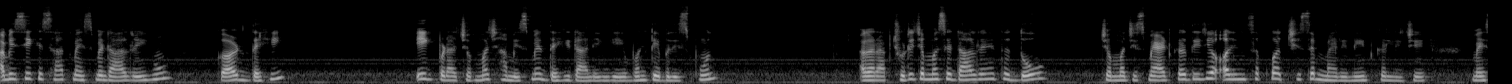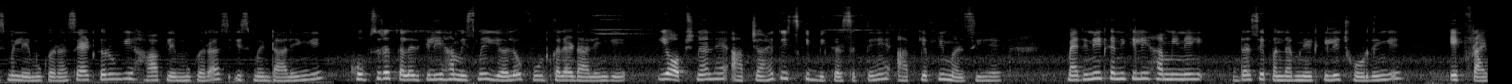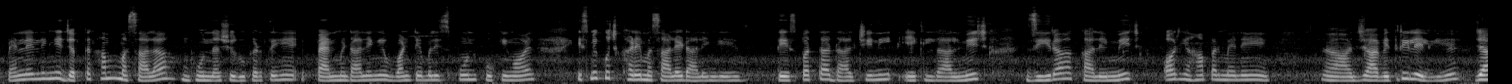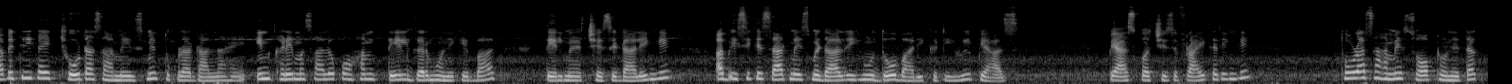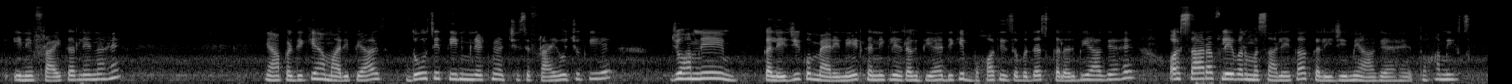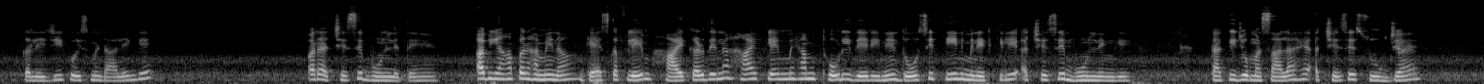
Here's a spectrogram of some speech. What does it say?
अब इसी के साथ मैं इसमें डाल रही हूँ कर्ड दही। एक बड़ा चम्मच हम इसमें दही डालेंगे वन टेबल स्पून अगर आप छोटे चम्मच से डाल रहे हैं तो दो चम्मच इसमें ऐड कर दीजिए और इन सबको अच्छे से मैरिनेट कर लीजिए। मैं इसमें लेमू का रस ऐड करूँगी, हाफ़ लेमू का रस इसमें डालेंगे। खूबसूरत कलर के लिए हम इसमें येलो फ़ूड कलर डालेंगे। ये ऑप्शनल है, आप चाहे तो स्किप भी कर सकते हैं, आपकी अपनी मर्ज़ी है। मैरिनेट करने के लिए हम इन्हें 10 से 15 मिनट के लिए छोड़ देंगे। एक फ्राई पैन ले लेंगे, जब तक हम मसाला भूनना शुरू करते हैं पैन में डालेंगे one tablespoon cooking oil इसमें कुछ खड़े मसाले डालेंगे, तेज़पत्ता, दालचीनी, एक लाल मिर्च, ज़ीरा, काली मिर्च और यहाँ पर मैंने जावित्री ले ली है। जावित्री का एक छोटा सा हमें इसमें टुकड़ा डालना है। इन खड़े मसालों को हम तेल गर्म होने के बाद तेल में अच्छे से डालेंगे। अब इसी के साथ मैं इसमें डाल रही हूँ दो बारीक कटी हुई प्याज। प्याज को अच्छे से फ्राई करेंगे। थोड़ा सा हमें सॉफ्ट होने तक इन्हें फ्राई कर लेना है। यहाँ पर देखिए हमारी प्याज दो से तीन मिनट में अच्छे से फ्राई हो चुकी है। जो हमने कलेजी को मैरिनेट करने के लिए रख दिया है। देखिए, बहुत ही ज़बरदस्त कलर भी आ गया है और सारा फ्लेवर मसाले का कलेजी में आ गया है। तो हम इस कलेजी को इसमें डालेंगे और अच्छे से भून लेते हैं। अब यहाँ पर हमें ना गैस का फ्लेम हाई कर देना हाई फ्लेम में हम थोड़ी देर इन्हें दो से तीन मिनट के लिए अच्छे से भून लेंगे, ताकि जो मसाला है अच्छे से सूख जाए।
